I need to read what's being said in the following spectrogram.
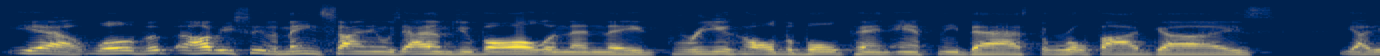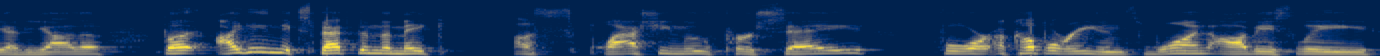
Yeah, well, the, obviously the main signing was Adam Duvall, and then they rehauled the bullpen, Anthony Bass, the Rule 5 guys, yada, yada, yada. But I didn't expect them to make a splashy move per se, for a couple reasons. One, obviously,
